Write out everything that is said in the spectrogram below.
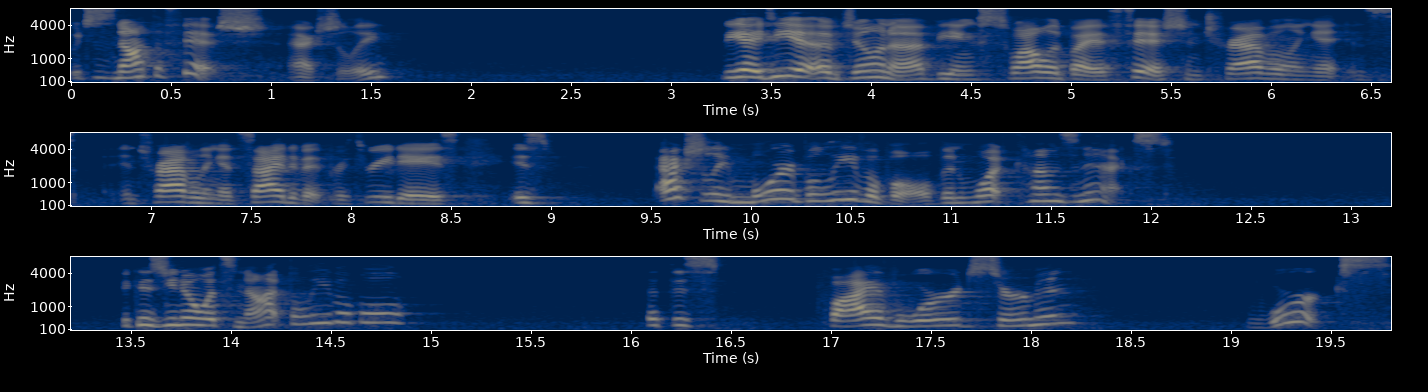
which is not the fish, actually. The idea of Jonah being swallowed by a fish and traveling, it and traveling inside of it for three days is actually more believable than what comes next. Because you know what's not believable? that this five word sermon works.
